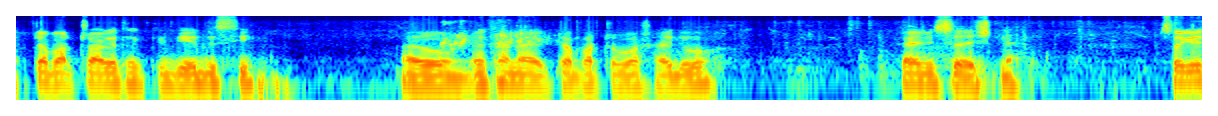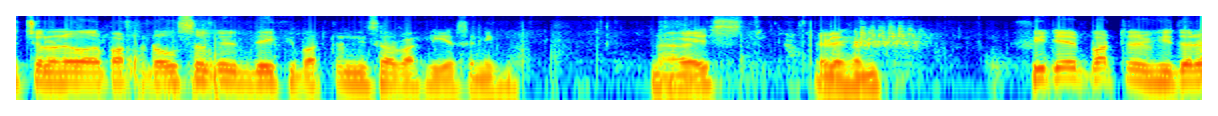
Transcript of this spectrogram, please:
একটা পাত্র আগে থাকতে দিয়ে দিছি। এবং এখানে একটা পাত্র বসাই দেবো। হ্যাঁ নিচে যাইস না সো চলুন এবার উৎসব দেখি বাকি আছে নাকি? না গাইস দেখেন, ফিটের ভিতরে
